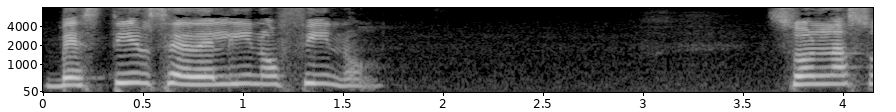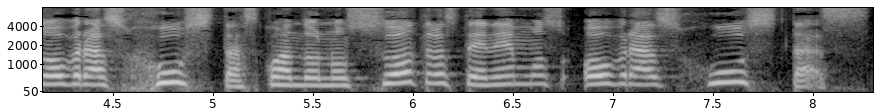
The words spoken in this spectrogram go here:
Vestirse de lino fino son las obras justas. Cuando nosotros tenemos obras justas,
